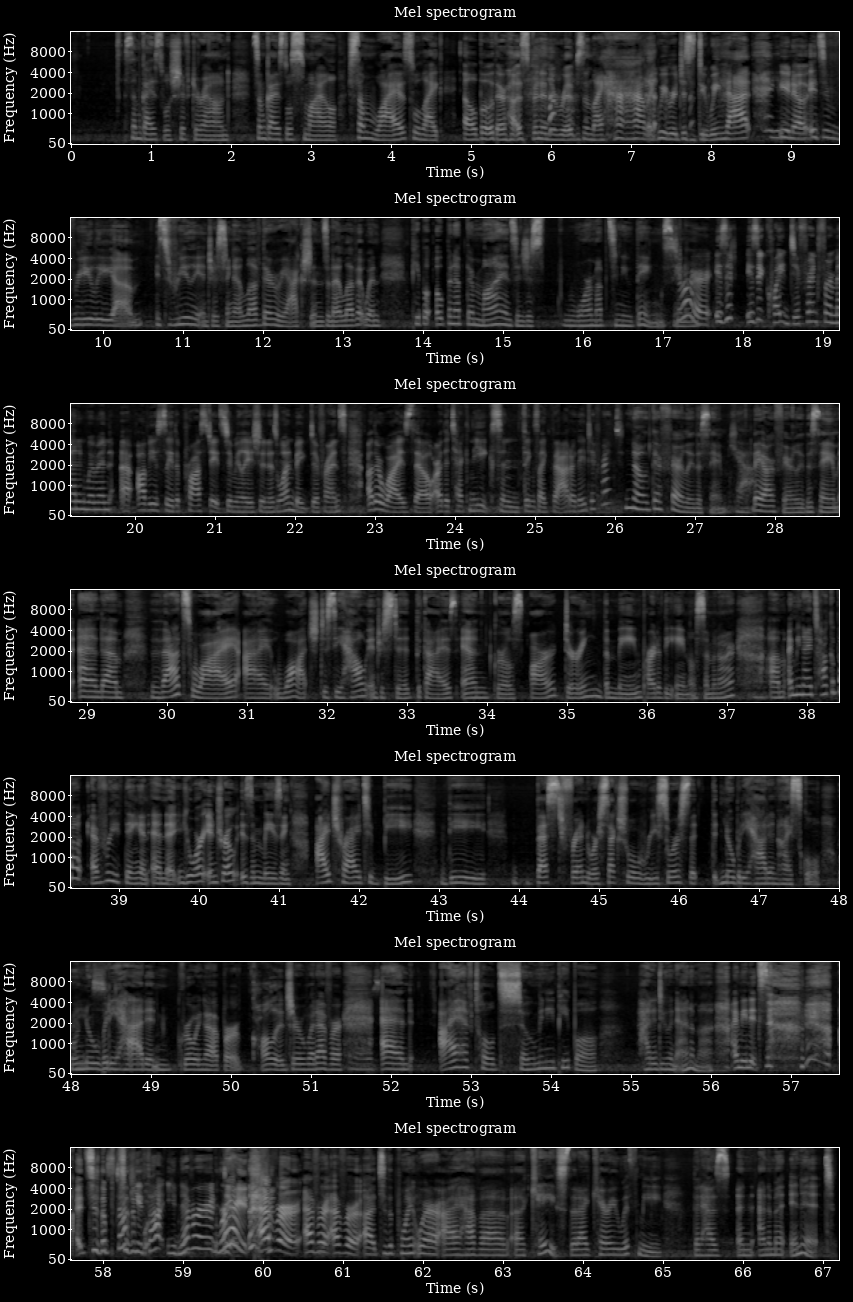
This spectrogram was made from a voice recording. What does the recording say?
Some guys will shift around. Some guys will smile. Some wives will like elbow their husband in the ribs and like, ha ha, like we were just doing that. You know, it's really, um, it's really interesting. I love their reactions, and I love it when people open up their minds and just warm up to new things. you know? Sure. Is it is it quite different for men and women? Uh, obviously, the prostate stimulation is one big difference. Otherwise, though, are the techniques and things like that are they different? No, they're fairly the same. Yeah. They are fairly the same. And um, that's why I watch to see how interested the guys and girls are during the main part of the anal seminar. Um, I mean, I talk about everything, and, and your intro is amazing. I try to be the best friend or sexual resource that, that nobody had in high school or Right. nobody had in growing up or college or whatever. And I have told so many people how to do an enema. I mean, it's to the to the you po- thought you'd never right ever ever ever uh, to the point where I have a, a case that I carry with me that has an enema in it.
